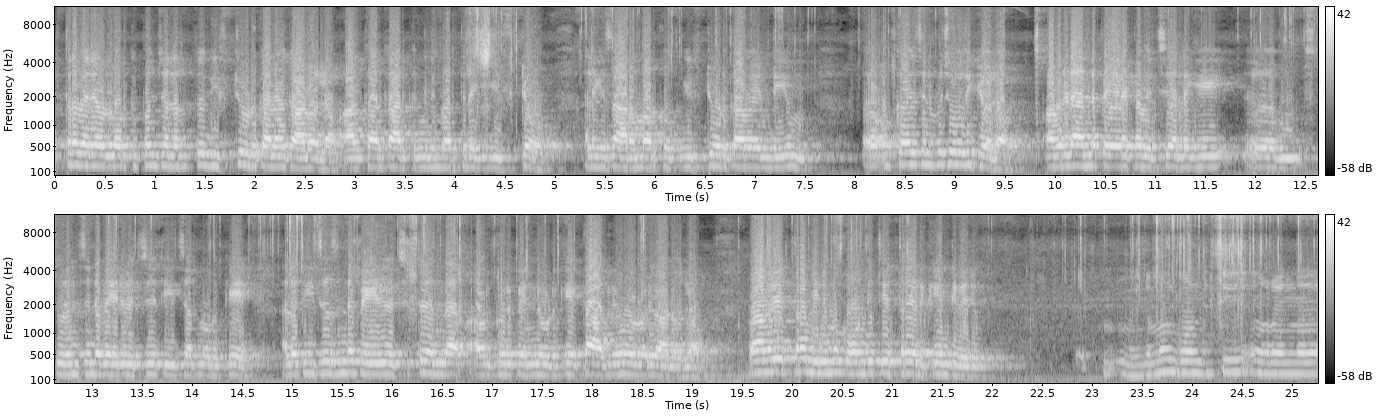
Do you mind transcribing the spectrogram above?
എത്ര വരെ ഉള്ളവർക്ക്? ഇപ്പം ചിലർക്ക് ഗിഫ്റ്റ് കൊടുക്കാനൊക്കെ കാണുമല്ലോ. ആൾക്കാർക്ക് ആർക്കെങ്കിലും ബർത്ത്ഡേക്ക് ഗിഫ്റ്റോ അല്ലെങ്കിൽ സാറന്മാർക്കൊക്കെ ഗിഫ്റ്റ് കൊടുക്കാൻ വേണ്ടിയും ഒക്കെ ചിലപ്പോൾ ചോദിക്കുമല്ലോ. അവരുടെ തന്നെ പേരൊക്കെ വെച്ച് അല്ലെങ്കിൽ സ്റ്റുഡൻസിന്റെ പേര് വെച്ച് ടീച്ചറിന് കൊടുക്കേ അല്ലെ ടീച്ചേഴ്സിന്റെ പേര് വെച്ചിട്ട് തന്നെ അവർക്കൊരു പെണ്ണ് കൊടുക്കുകയൊക്കെ ആഗ്രഹമുള്ളവർ കാണുമല്ലോ. അപ്പൊ അവർ എത്ര മിനിമം ക്വാണ്ടിറ്റി എത്ര എടുക്കേണ്ടി വരും? മിനിമം ക്വാണ്ടിറ്റി പറയുന്നത്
